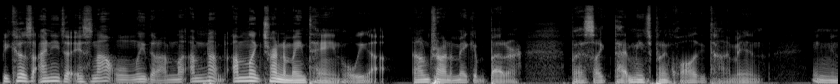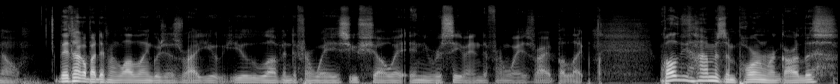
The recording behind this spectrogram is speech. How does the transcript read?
because I need to. It's not only that I'm not. I'm not. I'm like trying to maintain what we got, and I'm trying to make it better, but it's like that means putting quality time in, and you know they talk about different love languages, right? You you love in different ways, you show it and you receive it in different ways, right? But like quality time is important regardless.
